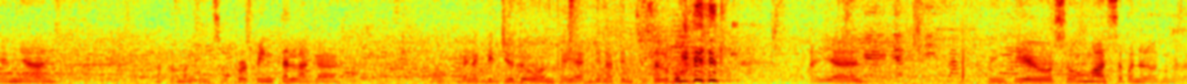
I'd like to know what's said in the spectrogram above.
Ganyan. Nakamag super pink talaga. Oh, may nag-video doon, kaya hindi natin sasalubungin. Ayan. Thank you so much sa panonood mga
